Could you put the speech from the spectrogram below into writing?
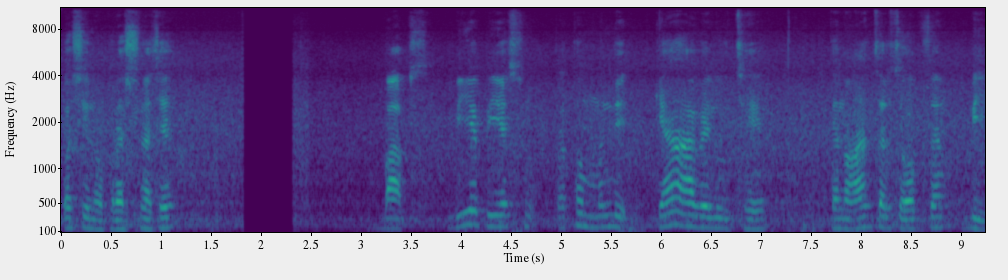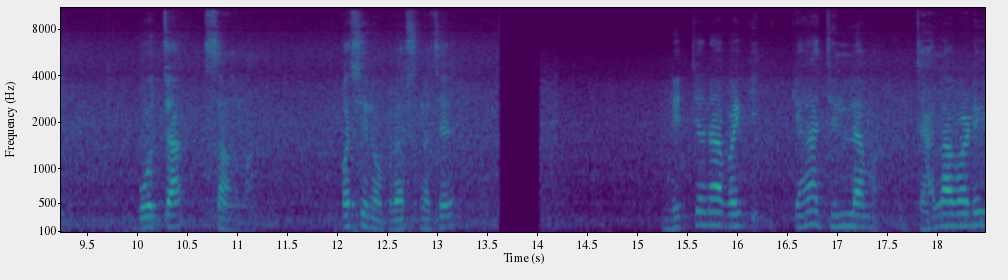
પછીનો પ્રશ્ન છે, બાપ્સ બીએપીએસનું પ્રથમ મંદિર ક્યાં આવેલું છે? તેનો આન્સર છે ઓપ્શન બી બોચા સણમાં પછીનો પ્રશ્ન છે નીચેના પૈકી કયા જિલ્લામાં ઝાલાવાડી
